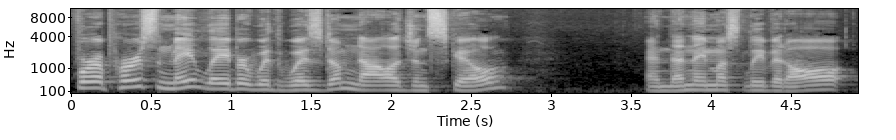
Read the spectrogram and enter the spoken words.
For a person may labor with wisdom, knowledge, and skill, and then they must leave it all,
